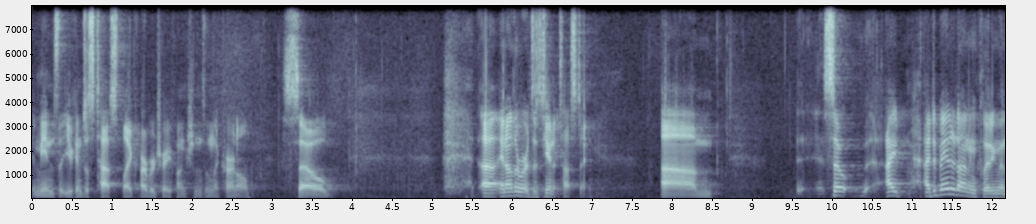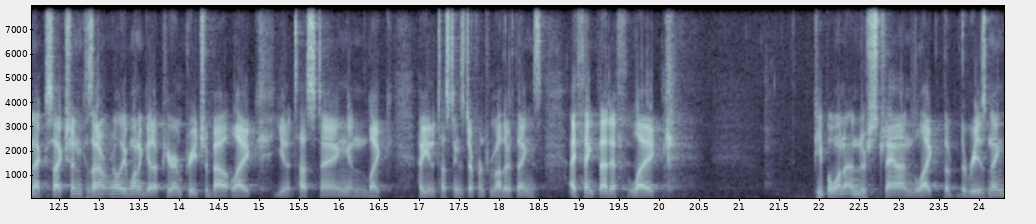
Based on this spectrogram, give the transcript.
It means that you can just test like arbitrary functions in the kernel. So uh, in other words, it's unit testing. Um, so I, I debated on including the next section because I don't really want to get up here and preach about like unit testing and like how unit testing is different from other things. I think that if like people want to understand like the, the reasoning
